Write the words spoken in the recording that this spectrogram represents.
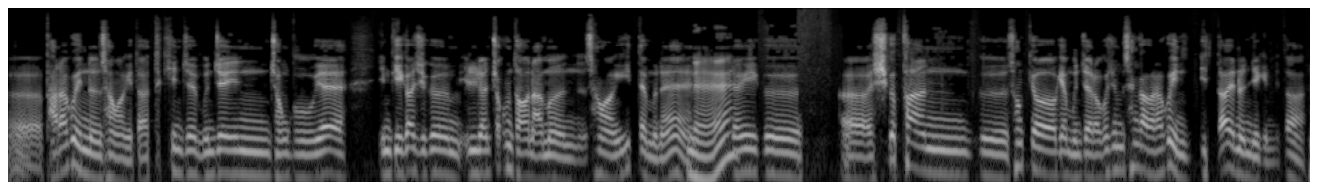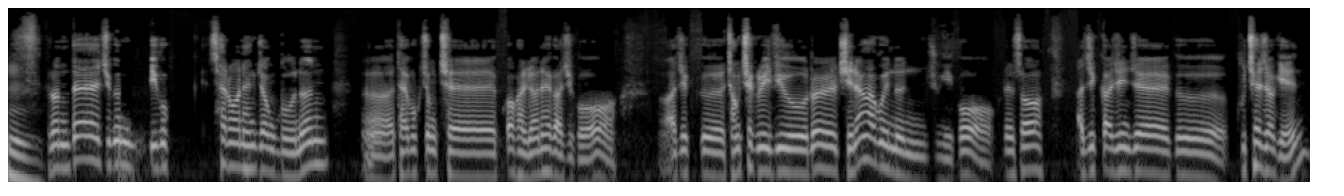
어, 바라고 있는 상황이다. 특히 이제 문재인 정부의 임기가 지금 1년 조금 더 남은 상황이기 때문에 네. 굉장히 그 어, 시급한 그 성격의 문제라고 지금 생각을 하고 있, 다 이런 얘기입니다. 음. 그런데 지금 미국 새로운 행정부는 어, 대북 정책과 관련해 가지고 아직 그 정책 리뷰를 진행하고 있는 중이고 그래서 아직까지 이제 그 구체적인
